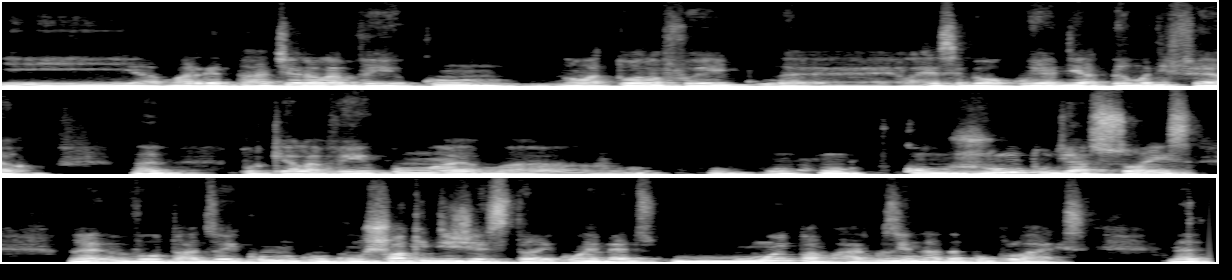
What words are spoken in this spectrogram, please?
E a Margaret Thatcher ela veio com, não à toa ela foi, é, ela recebeu a alcunha de a Dama de Ferro, né, porque ela veio com uma, uma um, um, conjunto de ações né, voltados aí com, com, com, choque de gestão e com remédios muito amargos e nada populares. Né?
